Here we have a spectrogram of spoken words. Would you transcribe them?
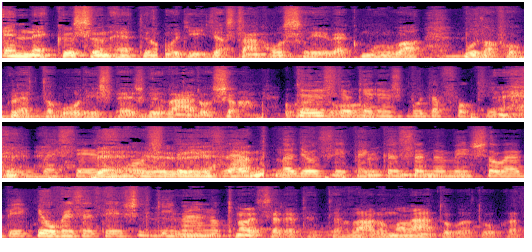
ennek köszönhető, hogy így aztán hosszú évek múlva Budafok lett a bor és pesgő városa. Tőzsgyökeres Budafoki beszélsz De, most érzem. Hát, Nagyon szépen köszönöm, és további jó vezetést kívánok. Nagy szeretettel várom a látogatókat.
